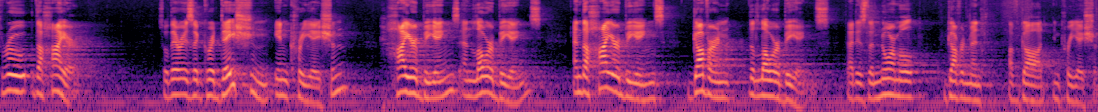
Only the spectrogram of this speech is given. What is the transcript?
through the higher. So there is a gradation in creation, higher beings and lower beings, and the higher beings govern the lower beings. That is the normal government of God in creation.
